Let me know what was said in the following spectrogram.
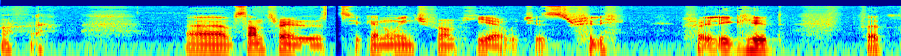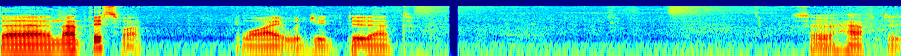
Uh, some trailers you can winch from here which is really really good but uh, not this one why would you do that? So you have to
